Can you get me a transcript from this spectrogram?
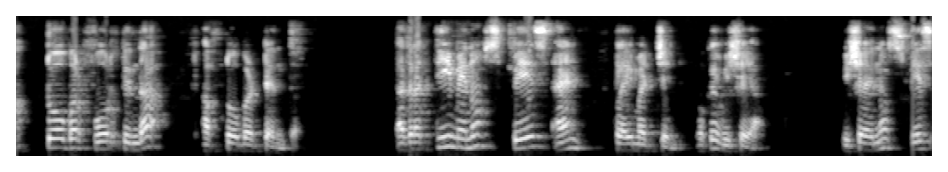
ಅಕ್ಟೋಬರ್ ಫೋರ್ತ್ ಇಂದ ಅಕ್ಟೋಬರ್ ಟೆಂತ್ ಅದರ ಥೀಮ್ ಏನು? Space and climate change okay ವಿಷಯ. ವಿಷಯ ಏನು? ಸ್ಪೇಸ್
